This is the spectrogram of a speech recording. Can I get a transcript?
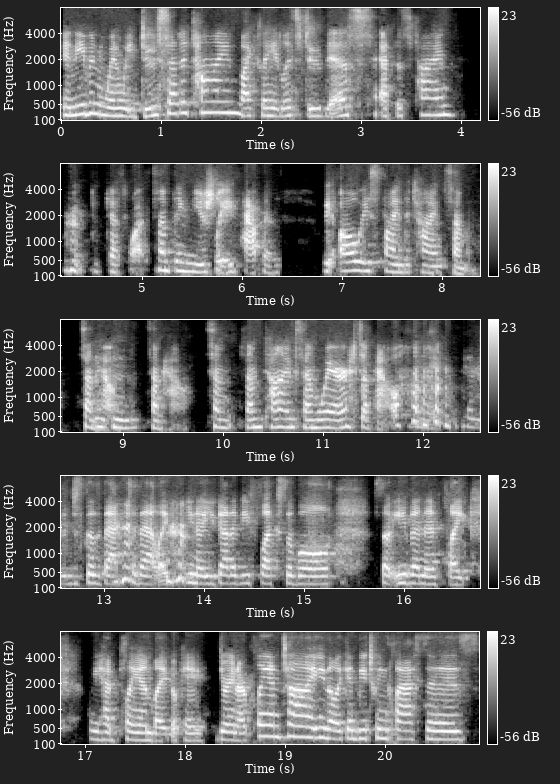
and even when we do set a time, like say, hey, let's do this at this time. guess what? Something usually happens. We always find the time some somehow, mm-hmm. somehow, some sometime, somewhere, somehow. right. It just goes back to that, like you know, you got to be flexible. So even if like we had planned like okay during our plan time you know like in between classes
